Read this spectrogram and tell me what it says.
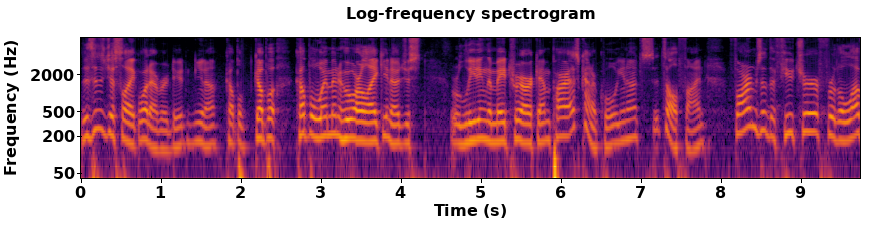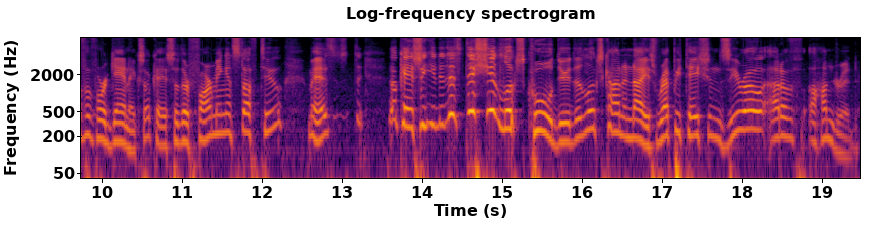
This is just like whatever, dude. You know, couple, couple, couple women who are like, you know, just leading the matriarch empire. That's kind of cool. You know, it's it's all fine. Farms of the future for the love of organics. Okay, so they're farming and stuff too. Man, it's okay. So you, this this shit looks cool, dude. It looks kind of nice. Reputation zero out of a hundred.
